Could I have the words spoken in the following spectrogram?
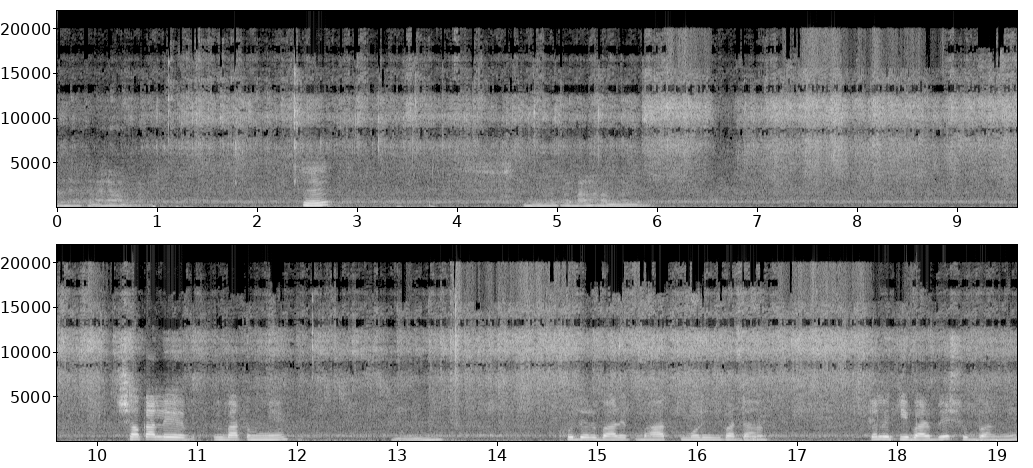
আমি তো ভালো ভালো হুম আমি তো ভালো ভালো সকালে বাটুম নিয়ে। খুদের বারে ভাত মরিচ বাটা। তাহলে কি বাড়বে? সুদ নিয়ে।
